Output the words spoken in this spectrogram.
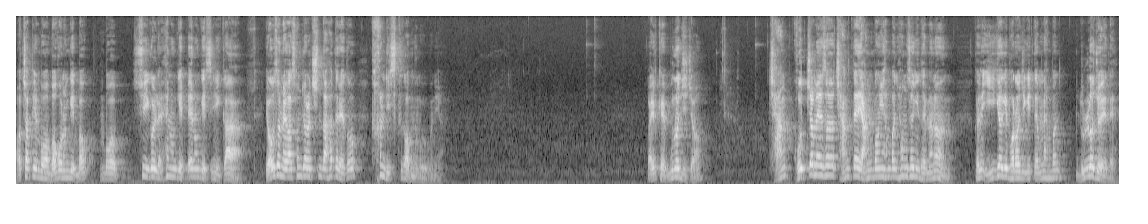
어차피 뭐 먹어놓은 게, 먹, 뭐 수익을 해놓은 게, 빼놓은 게 있으니까 여기서 내가 손절을 친다 하더라도 큰 리스크가 없는 부분이야. 그러니까 이렇게 무너지죠. 장, 고점에서 장대 양봉이 한번 형성이 되면은 그러면 이격이 벌어지기 때문에 한번 눌러줘야 돼.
